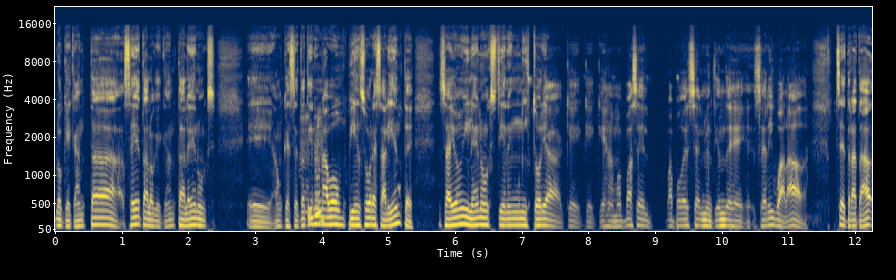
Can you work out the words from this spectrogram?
lo que canta Z, lo que canta Lennox, aunque Z tiene una voz bien sobresaliente, Zion y Lennox tienen una historia que, que- que jamás va a ser va a poder ser, ¿me entiendes? Eh, Ser igualada. Se trata,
